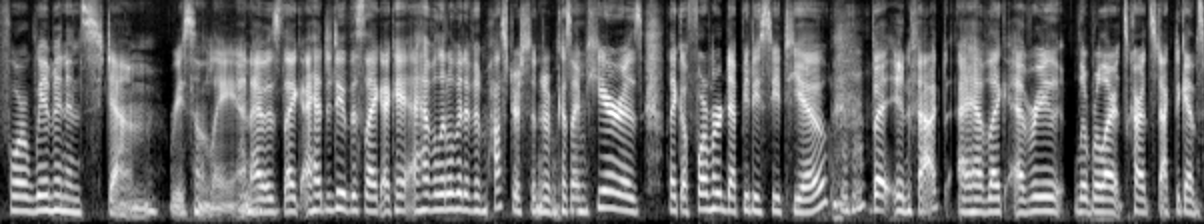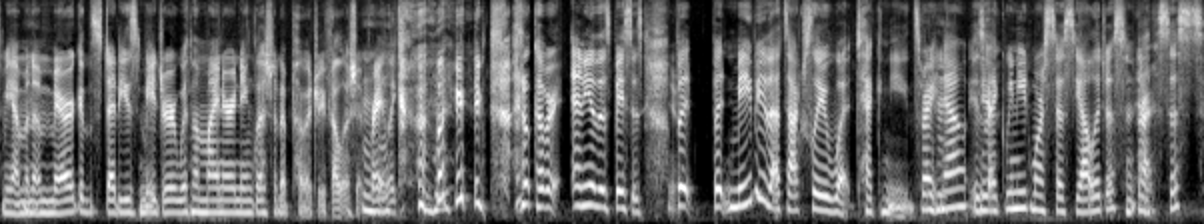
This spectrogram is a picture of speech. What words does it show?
for women in STEM recently, and I mm. was like, I had to do this like, okay, I have a little bit of imposter syndrome because I'm here as like a former deputy CTO, mm-hmm. but in fact, I have like every liberal arts card stacked against me. I'm an mm-hmm. American Studies major with a minor in English and a poetry fellowship, right? Mm-hmm. Like, I don't cover any of those bases, but but maybe that's actually what tech needs right now is like we need more sociologists and ethicists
